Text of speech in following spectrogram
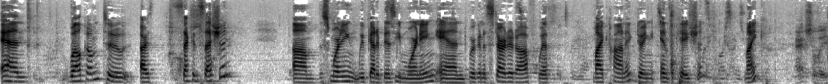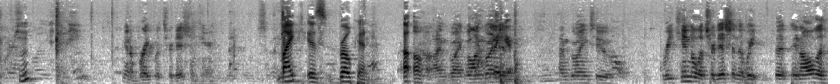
And welcome to our second session. Um, this morning, we've got a busy morning, and we're going to start it off with Mike Honig doing invocation. Mike? Actually, Hmm? I'm going to break with tradition here. Mike is broken. Uh Oh, oh. I'm going. Well, I'm going Right to. here. I'm going to rekindle a tradition that we that in all the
